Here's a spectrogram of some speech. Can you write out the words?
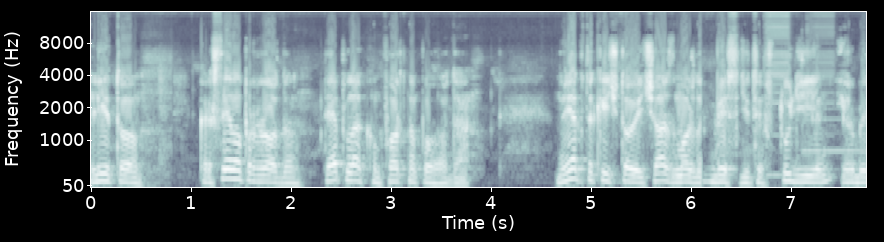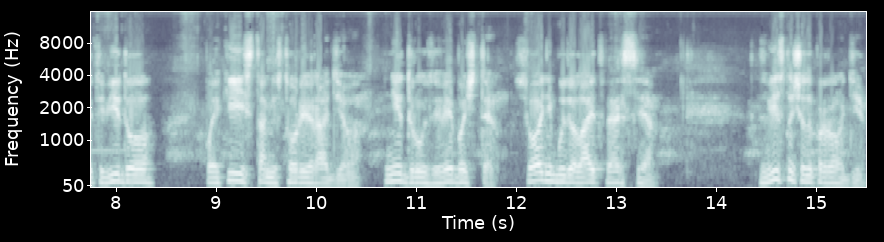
Літо. Красива природа, тепла, комфортна погода. Ну як в такий чудовий час можна висидіти в студії і робити відео по якійсь там історії радіо? Ні, друзі, вибачте, сьогодні буде light-версія. Звісно, що на природі.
